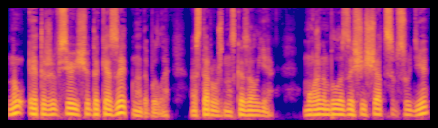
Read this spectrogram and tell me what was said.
«Ну, это же все еще доказать надо было», — осторожно сказал я. «Можно было защищаться в суде,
